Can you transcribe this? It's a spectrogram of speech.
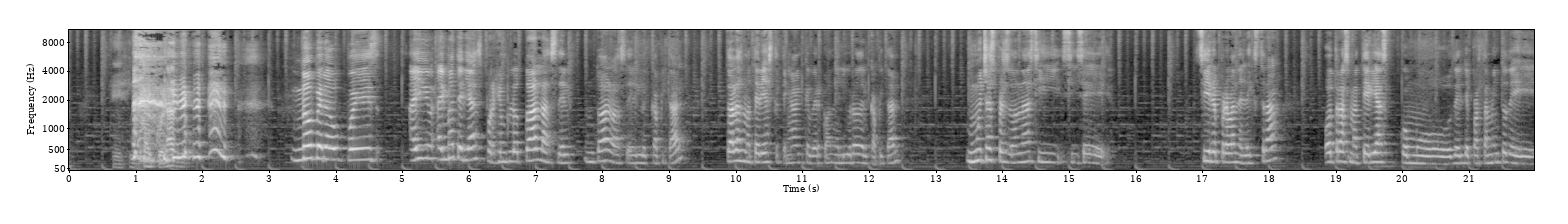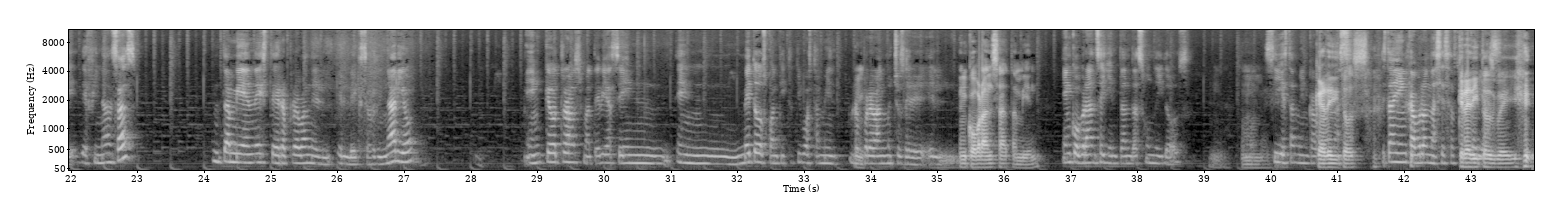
Eh, incalculable. No, pero pues hay, hay materias, por ejemplo, todas las del todas las del capital, todas las materias que tengan que ver con el libro del capital, muchas personas sí, sí se sí reprueban el extra. Otras materias como del departamento de, de finanzas también este, reprueban el, el extraordinario. ¿En qué otras materias? En, en métodos cuantitativos también reprueban muchos el, el- en cobranza también. en cobranza y en tandas 1 y 2. No mames. Sí, están bien cabronas. Créditos. Están bien cabronas esas Créditos, güey.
